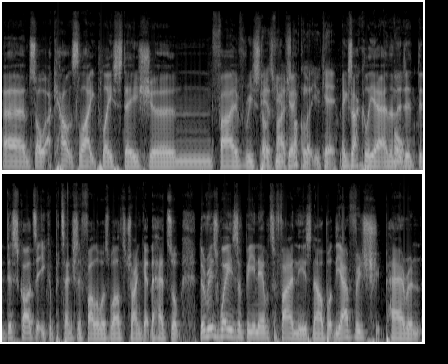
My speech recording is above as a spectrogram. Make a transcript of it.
Um, so accounts like PlayStation Five Restock PS5 UK. UK. Exactly, yeah, and then the, Boom. the discords that you could potentially follow as well to try and get the heads up. There is ways of being able to find these now, but the average parent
